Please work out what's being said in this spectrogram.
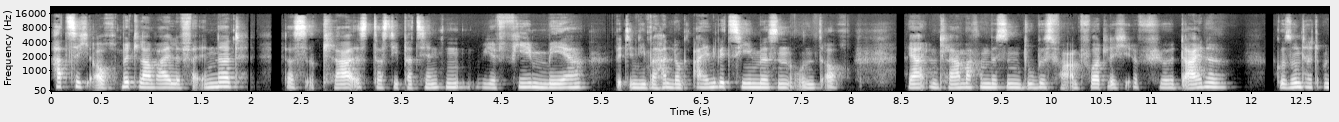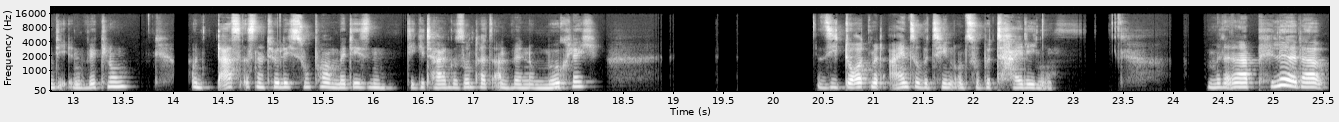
hat sich auch mittlerweile verändert, dass klar ist, dass die Patienten wir viel mehr mit in die Behandlung einbeziehen müssen und auch ja, ihnen klar machen müssen, du bist verantwortlich für deine Gesundheit und die Entwicklung. Und das ist natürlich super mit diesen digitalen Gesundheitsanwendungen möglich, sie dort mit einzubeziehen und zu beteiligen mit einer Pille, da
